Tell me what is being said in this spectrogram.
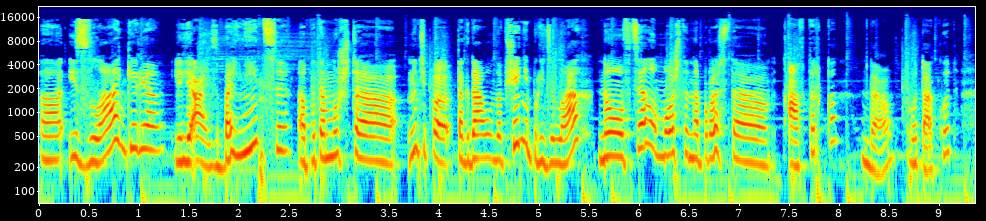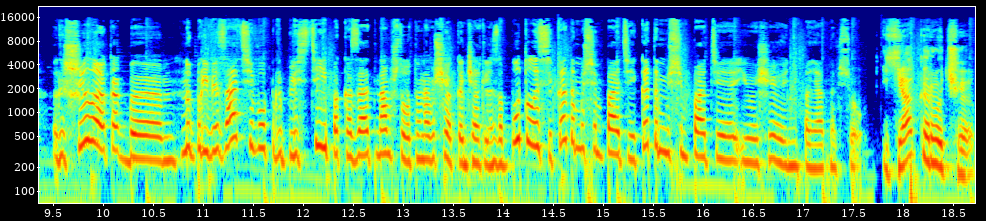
э, из лагеря или, а, из больницы. А, потому что, ну, типа, тогда он вообще не при делах. Но в целом, может, она просто авторка. Да, вот так вот решила как бы, ну, привязать его, приплести и показать нам, что вот она вообще окончательно запуталась, и к этому симпатия, и к этому симпатия, и вообще непонятно все. Я, короче,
